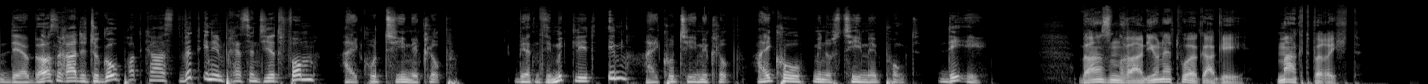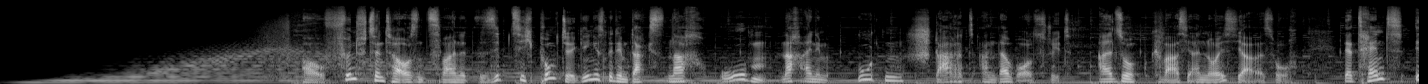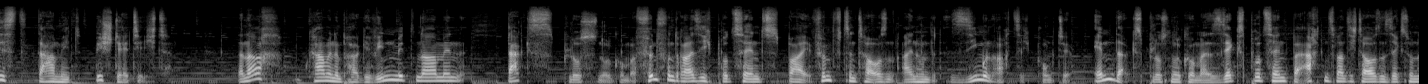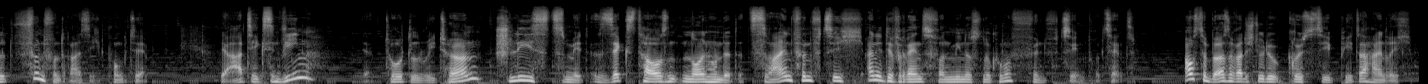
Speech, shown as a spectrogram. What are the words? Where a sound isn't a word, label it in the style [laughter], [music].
Der Börsenradio To Go Podcast wird Ihnen präsentiert vom Heiko Theme Club. Werden Sie Mitglied im Heiko Theme Club. heiko-theme.de Börsenradio Network AG Marktbericht Auf 15.270 Punkte ging es mit dem DAX nach oben nach einem guten Start an der Wall Street. Also quasi ein neues Jahreshoch. Der Trend ist damit bestätigt. Danach kamen ein paar Gewinnmitnahmen. DAX plus 0,35% bei 15.187 Punkte. MDAX plus 0,6% bei 28.635 Punkte. Der ATX in Wien, der Total Return, schließt mit 6.952 eine Differenz von minus 0,15%. Aus dem Börsenradiostudio grüßt Sie Peter Heinrich.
